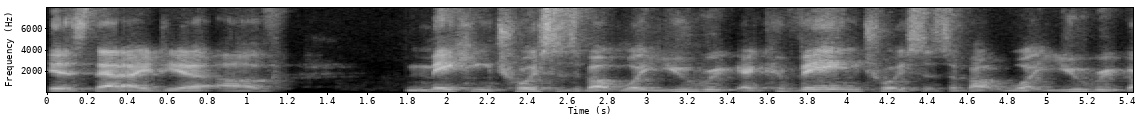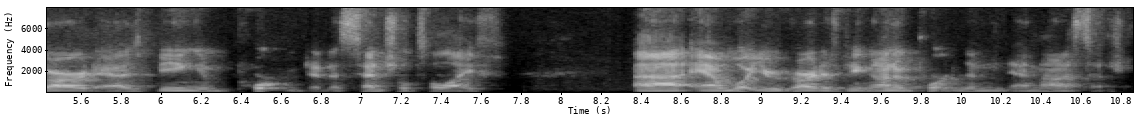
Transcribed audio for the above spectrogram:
is that idea of making choices about what you re- and conveying choices about what you regard as being important and essential to life, uh, and what you regard as being unimportant and, and non-essential.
